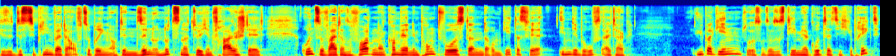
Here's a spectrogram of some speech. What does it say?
diese Disziplin weiter aufzubringen, auch den Sinn und Nutzen natürlich in Frage stellt und so weiter und so fort. Und dann kommen wir an den Punkt, wo es dann darum geht, dass wir in den Berufsalltag übergehen. So ist unser System ja grundsätzlich geprägt.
